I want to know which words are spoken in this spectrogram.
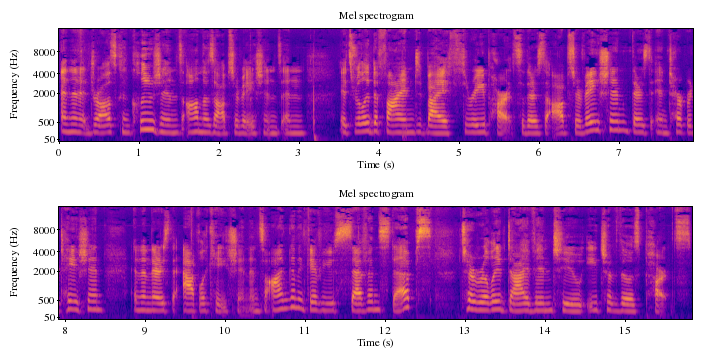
and then it draws conclusions on those observations. And it's really defined by three parts. So there's the observation, there's the interpretation, and then there's the application. And so I'm going to give you seven steps to really dive into each of those parts.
